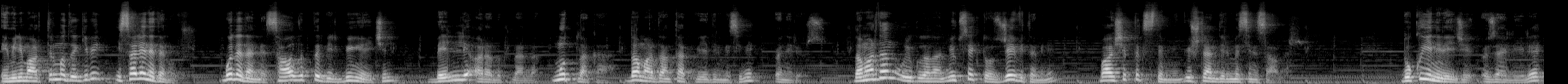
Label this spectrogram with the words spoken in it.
emilim arttırmadığı gibi ishale neden olur. Bu nedenle sağlıklı bir bünye için belli aralıklarla mutlaka damardan takviye edilmesini öneriyoruz. Damardan uygulanan yüksek doz C vitamini bağışıklık sisteminin güçlendirmesini sağlar. Doku yenileyici özelliğiyle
